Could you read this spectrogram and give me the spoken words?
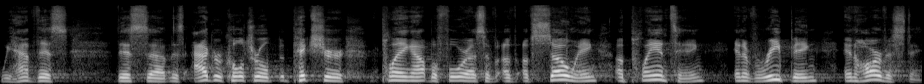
We have this, this, uh, this agricultural picture playing out before us of, of, of sowing, of planting, and of reaping and harvesting.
